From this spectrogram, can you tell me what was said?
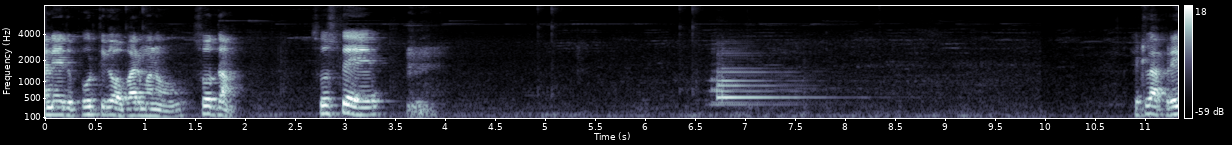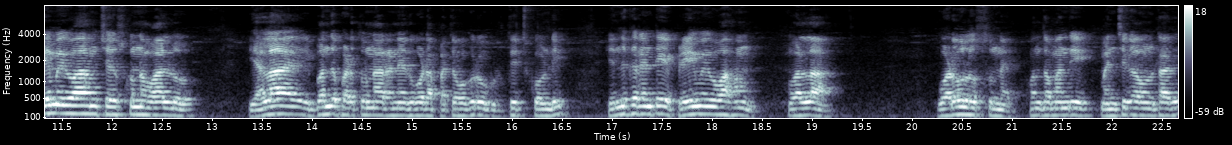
అనేది పూర్తిగా ఒకసారి మనం చూద్దాం. చూస్తే ఇట్లా ప్రేమ వివాహం చేసుకున్న వాళ్ళు ఎలా ఇబ్బంది పడుతున్నారు అనేది కూడా ప్రతి ఒక్కరూ గుర్తించుకోండి. ఎందుకంటే ప్రేమ వివాహం వల్ల గొడవలు వస్తున్నాయి. కొంతమంది మంచిగా ఉంటుంది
